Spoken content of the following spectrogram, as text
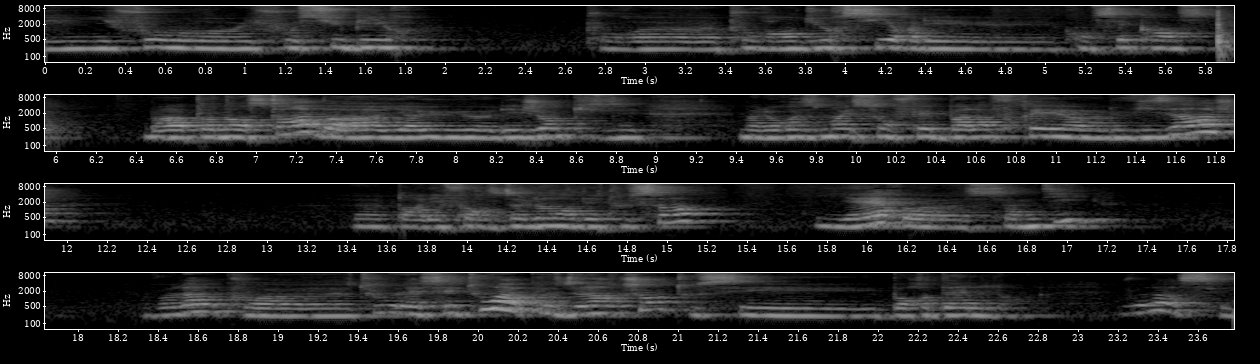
il, faut, il faut subir pour, pour endurcir les conséquences. Bah, pendant ce temps, bah, il y a eu les gens qui, malheureusement, ils sont fait balafrer le visage. Euh, par les forces de l'ordre et tout ça, hier, euh, samedi. Voilà, quoi. C'est tout à cause de l'argent, tous ces bordels. Voilà, c'est.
